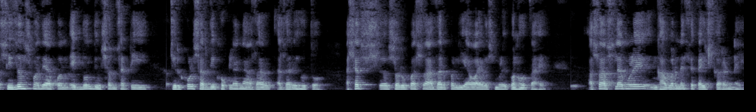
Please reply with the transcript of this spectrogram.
सीझन्समध्ये आपण एक दोन दिवसांसाठी किरकोळ सर्दी खोकल्याने आजार आजारी होतो अशाच स्वरूपाचा आजार पण या व्हायरसमुळे पण होत आहे. असं असल्यामुळे घाबरण्याचं काहीच कारण नाही.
